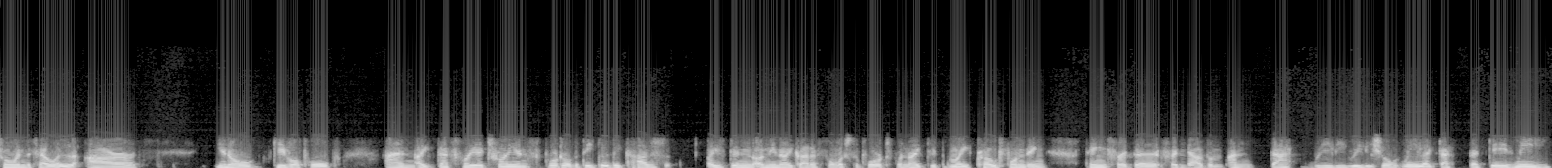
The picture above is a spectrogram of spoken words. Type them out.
throw in the towel or you know give up hope. And I, that's why I try and support other people because I've been, I mean, I got so much support when I did my crowdfunding thing for the for the album, and that really, really showed me like that. That gave me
